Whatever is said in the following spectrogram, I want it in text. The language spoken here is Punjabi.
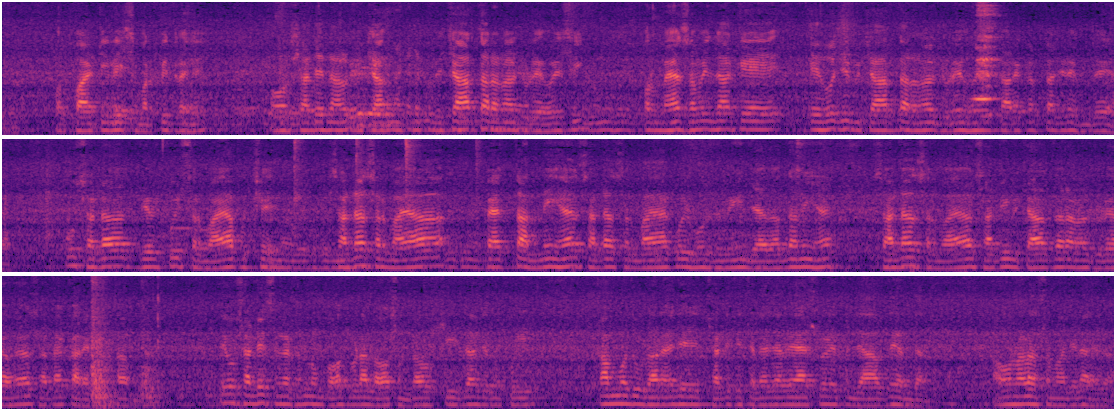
ਔਰ ਪਾਰਟੀ ਲਈ ਸਮਰਪਿਤ ਰਹੇ ਔਰ ਸਾਡੇ ਨਾਲ ਵਿਚਾਰ ਵਿਚਾਰਧਾਰਾ ਨਾਲ ਜੁੜੇ ਹੋਏ ਸੀ ਔਰ ਮੈਂ ਸਮਝਦਾ ਕਿ ਇਹੋ ਜਿਹੇ ਵਿਚਾਰਧਾਰਾ ਨਾਲ ਜੁੜੇ ਹੋਏ ਕਾਰਜਕਰਤਾ ਜਿਹੜੇ ਹੁੰਦੇ ਆ ਉਹ ਸਾਡਾ ਜੇ ਕੋਈ ਸਰਮਾਇਆ ਪੁੱਛੇ, ਸਾਡਾ ਸਰਮਾਇਆ ਪੈ ਧਨ ਨਹੀਂ ਹੈ, ਸਾਡਾ ਸਰਮਾਇਆ ਕੋਈ ਹੋਰ ਜ਼ਮੀਨ ਜਾਇਦਾਦ ਦਾ ਨਹੀਂ ਹੈ, ਸਾਡਾ ਸਰਮਾਇਆ ਸਾਡੀ ਵਿਚਾਰਧਾਰਾ ਨਾਲ ਜੁੜਿਆ ਹੋਇਆ, ਸਾਡਾ ਕਾਰਜਕਰਤਾ ਹੁੰਦਾ ਤੇ ਉਹ ਸਾਡੇ ਸੰਗਠਨ ਨੂੰ ਬਹੁਤ ਬੜਾ ਲਾਸ ਹੁੰਦਾ, ਉਸ ਚੀਜ਼ ਦਾ ਜਦੋਂ ਕੋਈ ਕੰਮ ਅਧੂਰਾ ਰਹਿ ਜੇ ਛੱਡ ਕੇ ਚਲਾ ਜਾਵੇ, ਇਸ ਵੇਲੇ ਪੰਜਾਬ ਦੇ ਅੰਦਰ ਆਉਣ ਵਾਲਾ ਸਮਾਂ ਜਿਹੜਾ ਹੈਗਾ,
